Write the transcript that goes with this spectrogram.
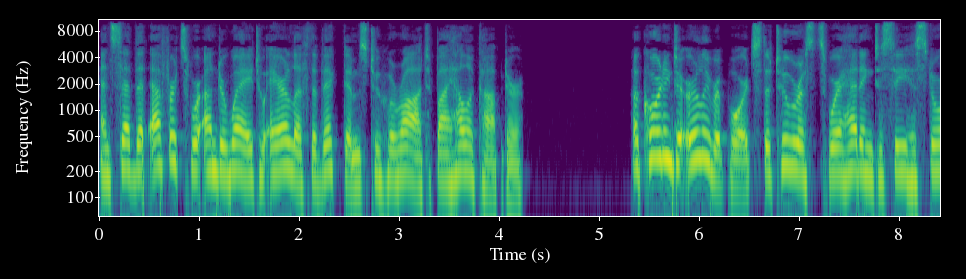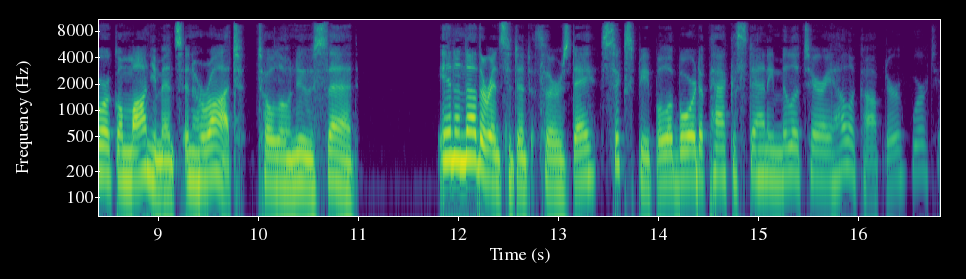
and said that efforts were underway to airlift the victims to Herat by helicopter. According to early reports, the tourists were heading to see historical monuments in Herat, Tolo News said. In another incident Thursday, six people aboard a Pakistani military helicopter were taken.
